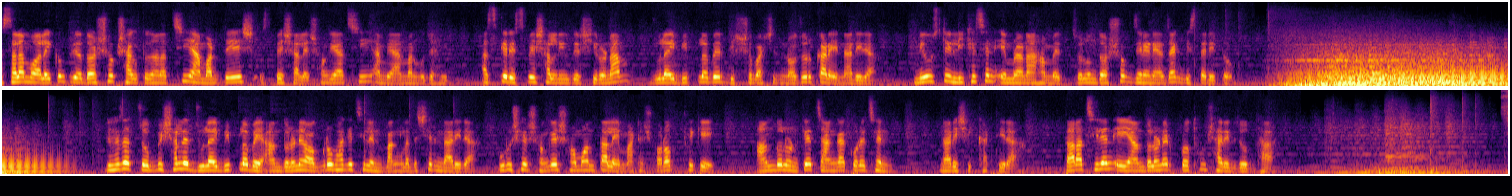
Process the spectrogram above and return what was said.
আসসালামু আলাইকুম, প্রিয় দর্শক, স্বাগত জানাচ্ছি আমার দেশ স্পেশালে সঙ্গে আছি আমি আরমান মুজাহিদ। আজকের স্পেশাল নিউজের শিরোনাম, জুলাই বিপ্লবের বিশ্ববাসীর নজর কাড়ে নারীরা। নিউজটি লিখেছেন ইমরান আহমেদ। চলুন দর্শক, জেনে নেওয়া যাক বিস্তারিত। দুই সালের জুলাই বিপ্লবে আন্দোলনে অগ্রভাগে ছিলেন বাংলাদেশের নারীরা। পুরুষের সঙ্গে সমান তালে মাঠে সরব থেকে আন্দোলনকে চাঙ্গা করেছেন নারী শিক্ষার্থীরা। তারা ছিলেন এই আন্দোলনের প্রথম সারির যোদ্ধা।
